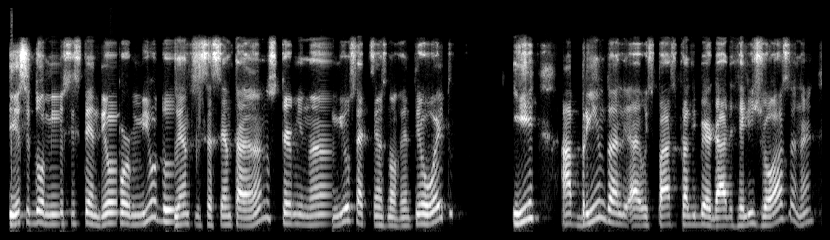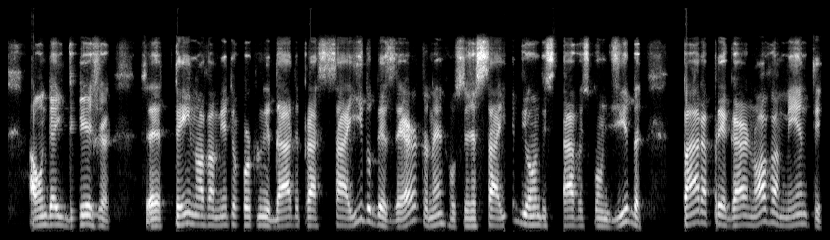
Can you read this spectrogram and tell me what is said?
Esse domínio se estendeu por 1.260 anos, terminando em 1798. E abrindo a, a, o espaço para a liberdade religiosa, né, onde a igreja é, tem novamente a oportunidade para sair do deserto, né, ou seja, sair de onde estava escondida para pregar novamente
